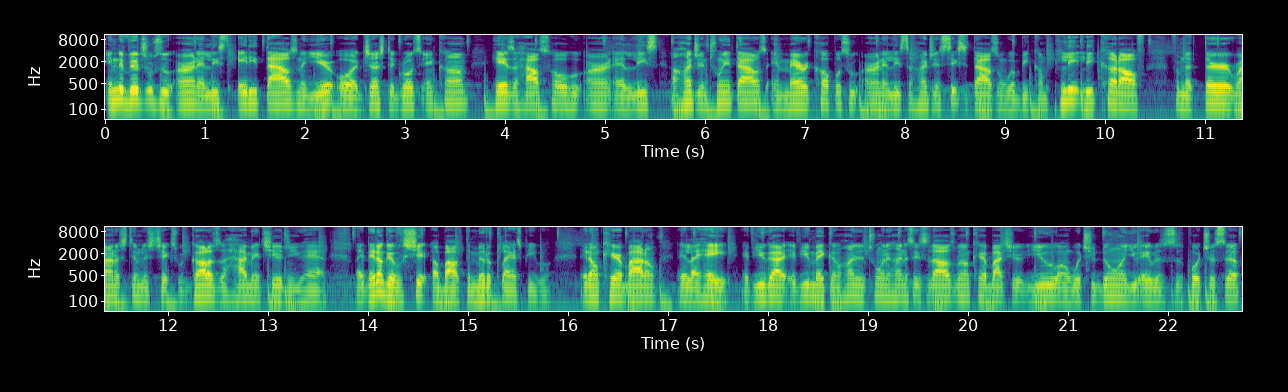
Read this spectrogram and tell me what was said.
Individuals who earn at least 80,000 a year or adjusted gross income, here's a household who earn at least 120,000 and married couples who earn at least 160,000 will be completely cut off from the third round of stimulus checks regardless of how many children you have. Like they don't give a shit about the middle class people. They don't care about them. They're like, "Hey, if you got if you making 120, 160 dollars, we don't care about you you and what you're doing. You able to support yourself.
